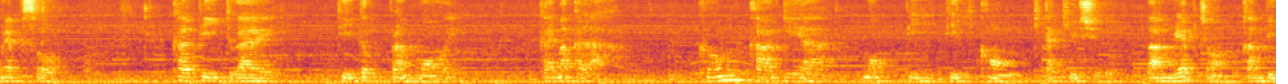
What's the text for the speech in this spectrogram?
ម្រាប់សោកាលពីថ្ងៃទី16ខែមករាក្រុមការងារមកពីពីខង北九州បានរៀបចំកម្មវិ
